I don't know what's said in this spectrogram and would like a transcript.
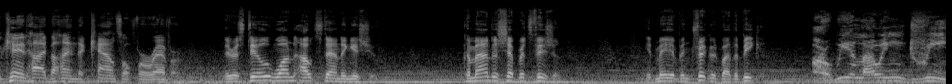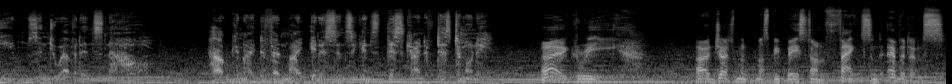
You can't hide behind the Council forever. There is still one outstanding issue. Commander Shepard's vision. It may have been triggered by the beacon. Are we allowing dreams into evidence now? How can I defend my innocence against this kind of testimony? I agree. Our judgment must be based on facts and evidence,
